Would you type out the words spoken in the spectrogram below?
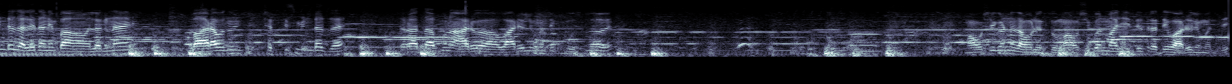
मिनिटं झालेत आणि बा लग्न आहे. बारा वाजून छत्तीस मिनिटाचं आहे. तर आता आपण आर वारेलीमध्ये पोचलो आहे मावशीकडनं जाऊन येतो. मावशी पण माझी इथेच राहते वारेलीमध्ये.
